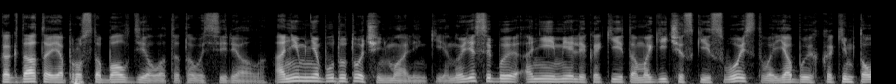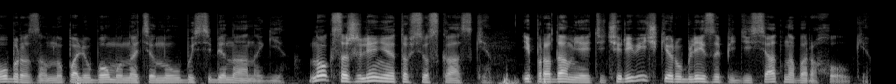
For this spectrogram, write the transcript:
Когда-то я просто балдел от этого сериала. Они мне будут очень маленькие, но если бы они имели какие-то магические свойства, я бы их каким-то образом, ну по-любому натянул бы себе на ноги. Но, к сожалению, это все сказки. И продам я эти черевички рублей за 50 на барахолке.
